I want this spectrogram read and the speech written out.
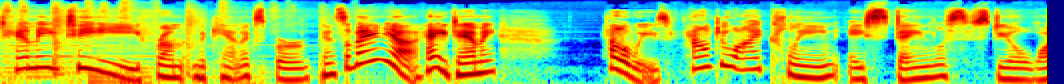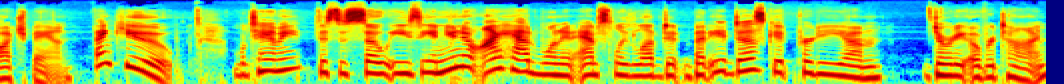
Tammy T from Mechanicsburg, Pennsylvania. Hey, Tammy. Heloise, how do I clean a stainless steel watch band? Thank you. Well, Tammy, this is so easy. And you know, I had one and absolutely loved it, but it does get pretty um, dirty over time.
